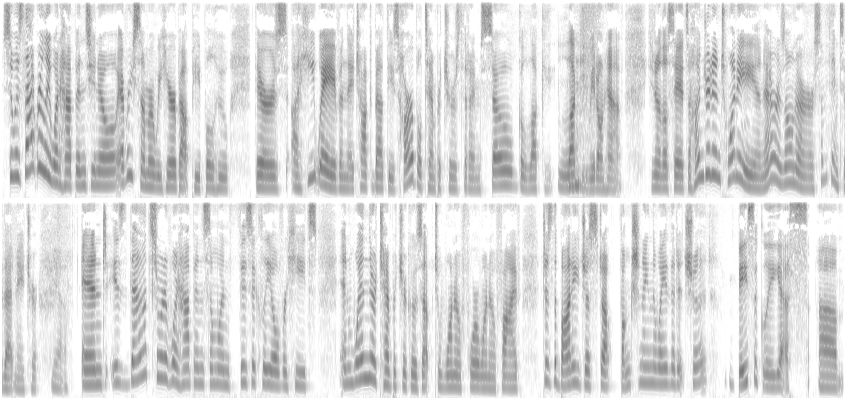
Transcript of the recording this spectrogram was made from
So is that really what happens? You know, every summer we hear about people who there's a heat wave and they talk about these horrible temperatures that I'm so lucky lucky we don't have. You know, they'll say it's 120 in Arizona or something to that nature. Yeah. And is that sort of what happens? Someone physically overheats and when their temperature goes up to 104, 105, does the body just stop functioning the way that it should? Basically, yes. Um,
